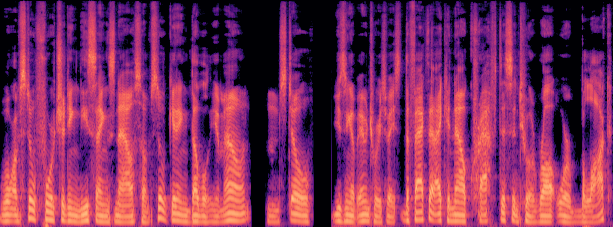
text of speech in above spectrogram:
well, I'm still fortuning these things now, so I'm still getting double the amount. I'm still using up inventory space. The fact that I can now craft this into a raw ore block,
